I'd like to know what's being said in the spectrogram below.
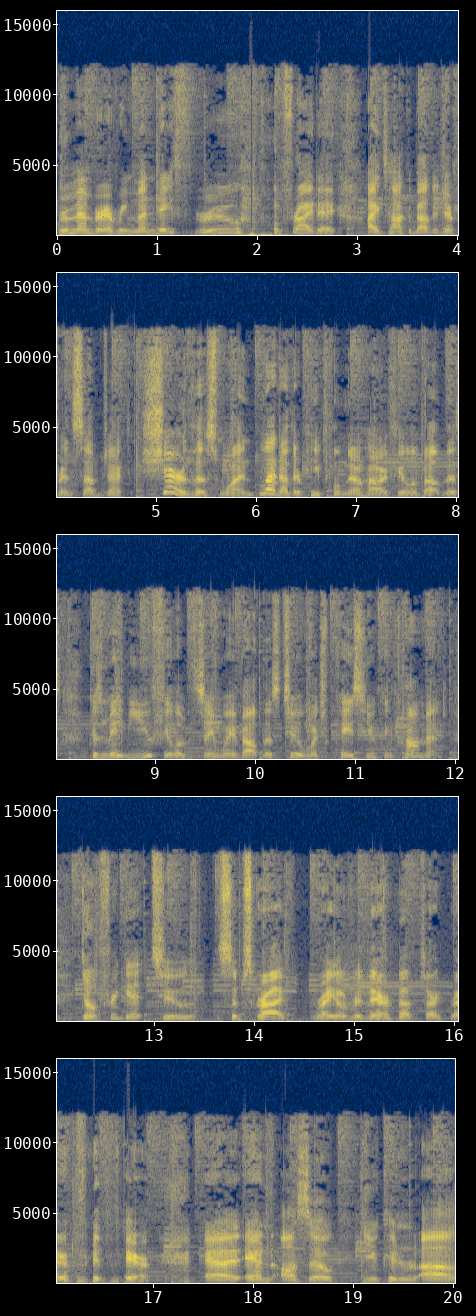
Remember, every Monday through Friday, I talk about a different subject. Share this one. Let other people know how I feel about this, because maybe you feel the same way about this too, in which case you can comment. Don't forget to subscribe right over there. Oh, sorry, right over there. Uh, and also, you can uh,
